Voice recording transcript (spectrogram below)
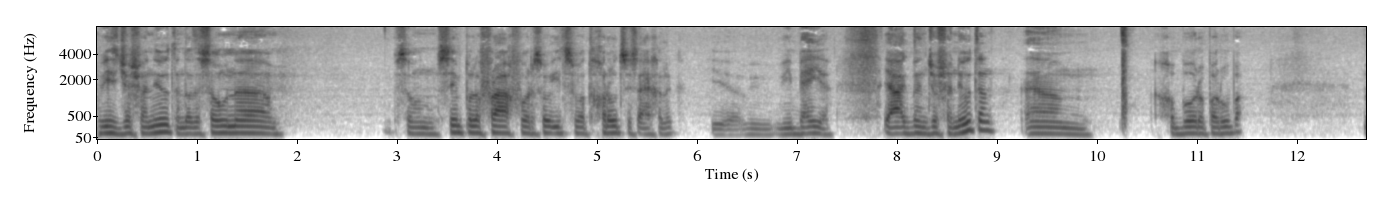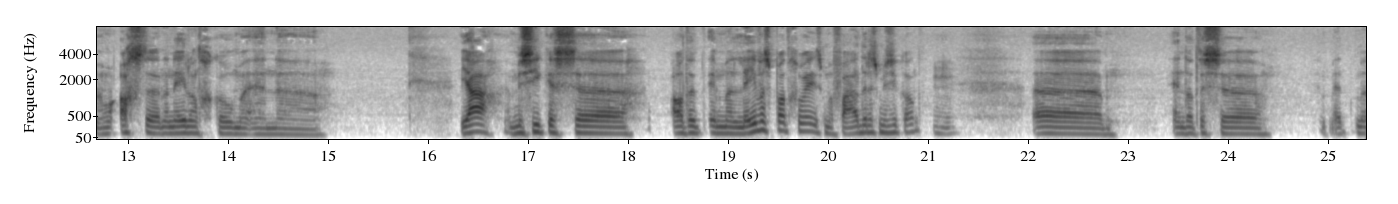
Wie is Joshua Newton? Dat is zo'n eh, zo'n simpele vraag voor zoiets wat groots is eigenlijk. Wie, wie ben je? Ja, ik ben Joshua Newton. ehm, geboren op Aruba. Met mijn achtste naar Nederland gekomen. En eh, ja, muziek is eh, altijd in mijn levenspad geweest. Mijn vader is muzikant. Ehm, en dat is eh, met, me,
